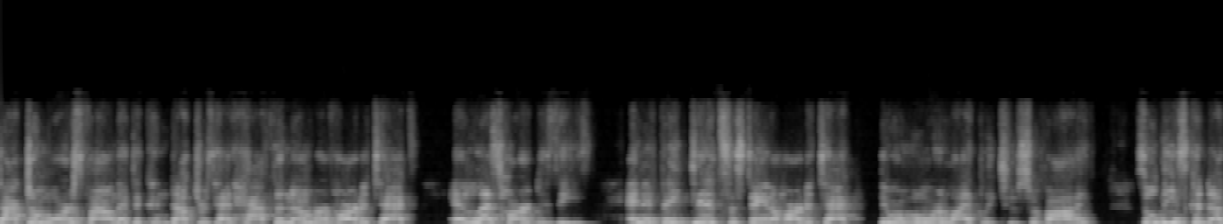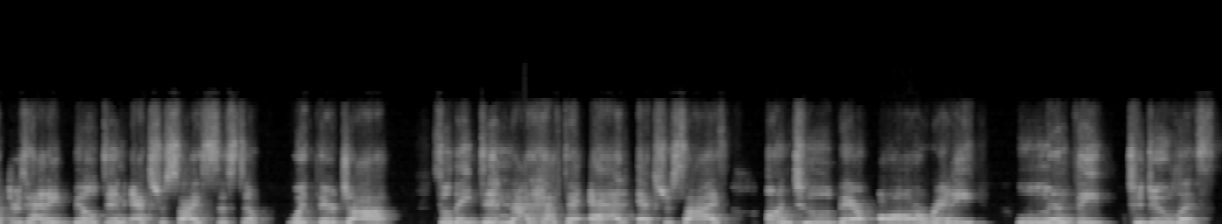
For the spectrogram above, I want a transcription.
Dr. Morris found that the conductors had half the number of heart attacks and less heart disease. And if they did sustain a heart attack, they were more likely to survive. So these conductors had a built in exercise system with their job. So they did not have to add exercise onto their already lengthy to do list.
